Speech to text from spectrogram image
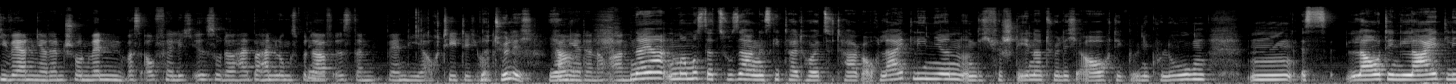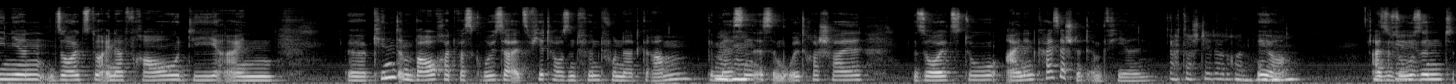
die werden ja dann schon, wenn was auffällig ist oder halt Behandlungsbedarf ja. ist, dann werden die ja auch tätig. Natürlich, ja. Fangen ja dann auch an. Naja, man muss dazu sagen, es gibt halt heutzutage auch Leitlinien und ich verstehe natürlich auch die Gynäkologen. Mm, es, laut den Leitlinien sollst du einer Frau, die ein äh, Kind im Bauch hat, was größer als 4500 Gramm gemessen mhm. ist im Ultraschall, sollst du einen Kaiserschnitt empfehlen. Ach, das steht da drin. Ja. Mhm. Also okay. so sind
